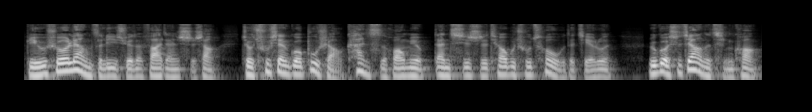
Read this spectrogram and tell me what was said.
比如说，量子力学的发展史上就出现过不少看似荒谬，但其实挑不出错误的结论。如果是这样的情况，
